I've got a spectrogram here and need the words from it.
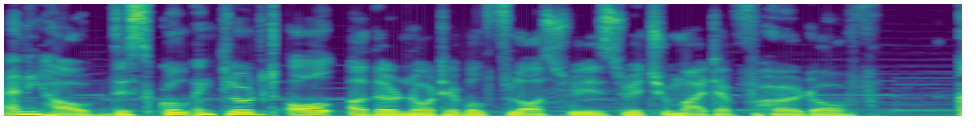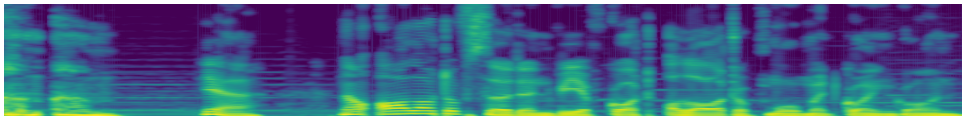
Anyhow, this school included all other notable philosophies which you might have heard of. yeah, now all out of sudden we have got a lot of movement going on.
